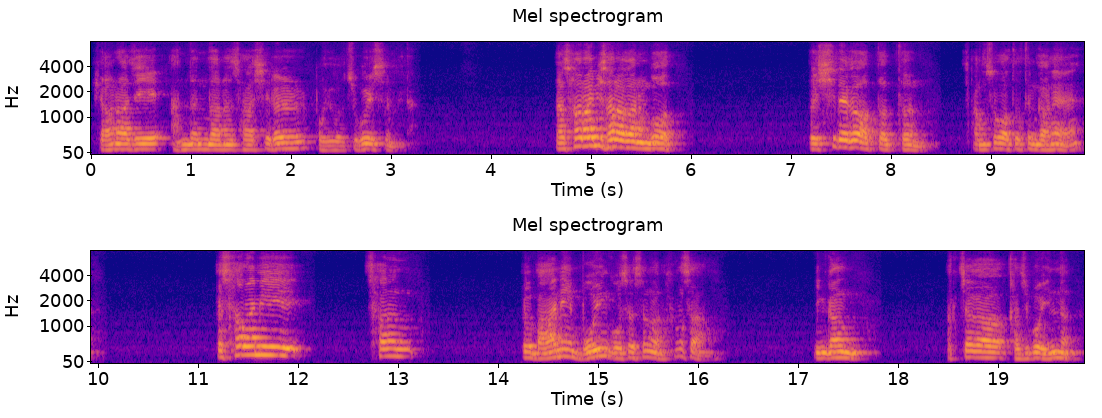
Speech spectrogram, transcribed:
변하지 않는다는 사실을 보여주고 있습니다. 사람이 살아가는 곳, 그 시대가 어떻든 장소가 어떻든 간에 그 사람이 사는 그 많이 모인 곳에서는 항상 인간 각자가 가지고 있는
